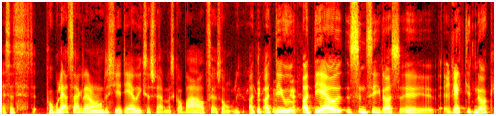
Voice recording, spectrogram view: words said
altså, populært sagt er der nogen, der siger, at det er jo ikke så svært, man skal jo bare opføre sig ordentligt. Og, og, det, er jo, og det er jo sådan set også øh, rigtigt nok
